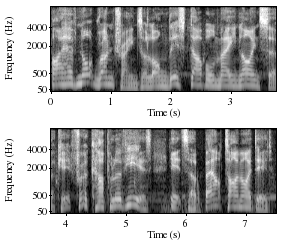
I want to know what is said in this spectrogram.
I have not run trains along this double main line circuit for a couple of years. It's about time I did.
